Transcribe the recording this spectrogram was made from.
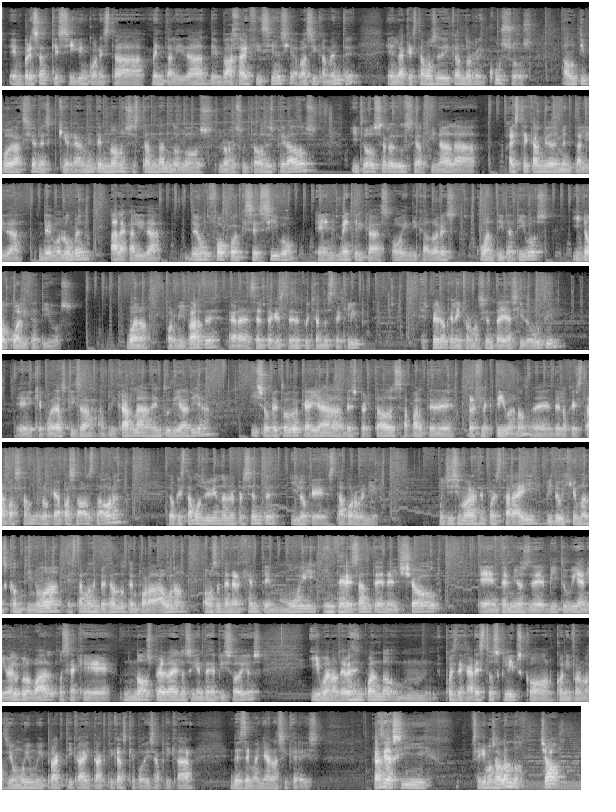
empresas que siguen con esta mentalidad de baja eficiencia, básicamente, en la que estamos dedicando recursos a un tipo de acciones que realmente no nos están dando los, los resultados esperados y todo se reduce al final a, a este cambio de mentalidad de volumen a la calidad de un foco excesivo en métricas o indicadores cuantitativos y no cualitativos. Bueno, por mi parte, agradecerte que estés escuchando este clip. Espero que la información te haya sido útil, eh, que puedas quizás aplicarla en tu día a día y sobre todo que haya despertado esa parte de reflectiva ¿no? de lo que está pasando, lo que ha pasado hasta ahora, lo que estamos viviendo en el presente y lo que está por venir. Muchísimas gracias por estar ahí. B2B Humans continúa. Estamos empezando temporada 1. Vamos a tener gente muy interesante en el show en términos de B2B a nivel global. O sea que no os perdáis los siguientes episodios. Y bueno, de vez en cuando mm, pues dejar estos clips con, con información muy muy práctica y tácticas que podéis aplicar desde mañana si queréis. Gracias y seguimos hablando. Chao.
